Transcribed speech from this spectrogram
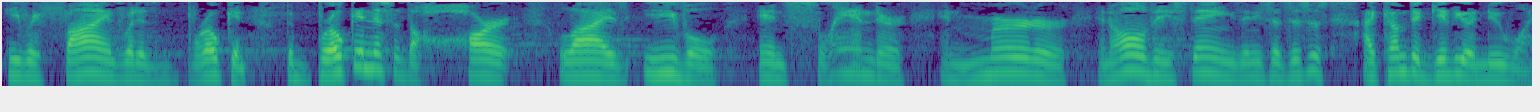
He refines what is broken. The brokenness of the heart lies evil and slander and murder and all these things. And he says, This is I come to give you a new one.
